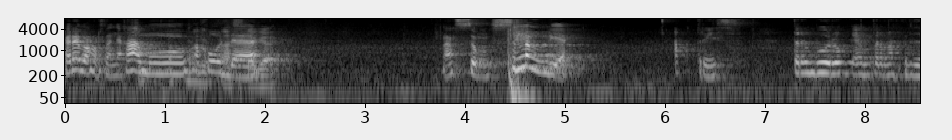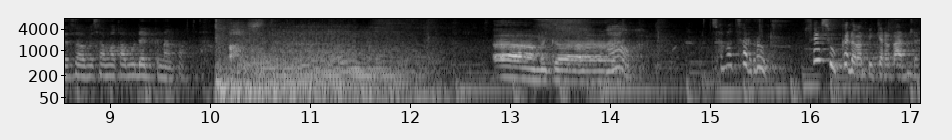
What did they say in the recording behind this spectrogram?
Karena emang harus nanya kamu. Aku udah Astaga. langsung seneng dia. Aktris terburuk yang pernah kerja sama sama kamu dan kenapa? Oh my god. Wow, sangat seru. Saya suka dengan pikiran anda.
